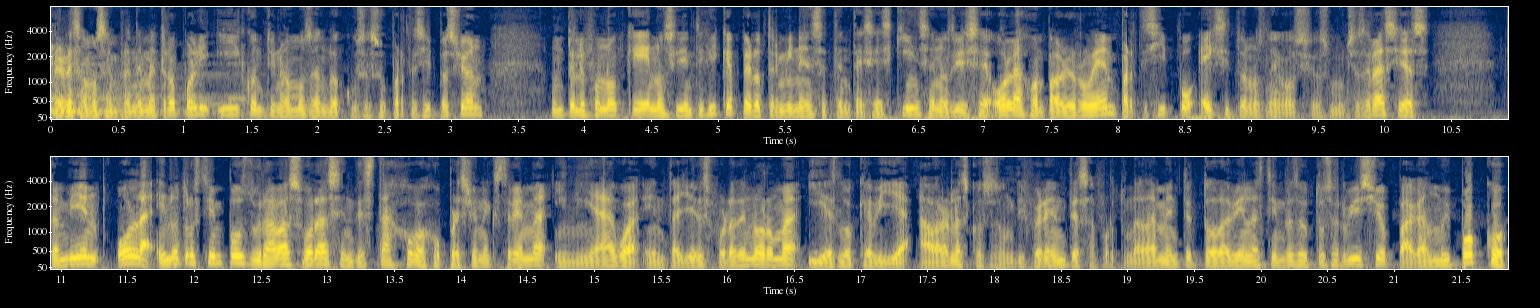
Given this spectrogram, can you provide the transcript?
Regresamos a Emprende Metrópoli y continuamos dando acusa a su participación. Un teléfono que nos identifica pero termina en 7615 nos dice, hola Juan Pablo y Rubén, participo, éxito en los negocios. Muchas gracias. También, hola, en otros tiempos durabas horas en destajo bajo presión extrema y ni agua, en talleres fuera de norma y es lo que había. Ahora las cosas son diferentes. Afortunadamente todavía en las tiendas de autoservicio pagan muy poco.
